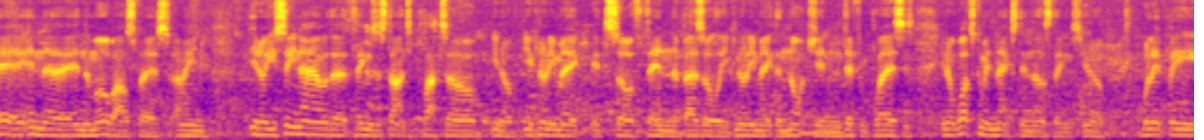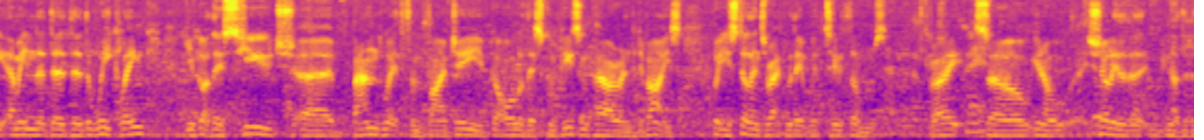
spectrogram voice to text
eh, in the in the mobile space, I mean, you know, you see now that things are starting to plateau. You know, you can only make it so thin the bezel. You can only make the notch in different places. You know, what's coming next in those things? You know, will it be? I mean, the the, the, the weak link. You've got this huge uh, bandwidth from 5G. You've got all of this computing power in the device, but you still interact with it with two thumbs, right? Right. So you know, surely the you know the,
